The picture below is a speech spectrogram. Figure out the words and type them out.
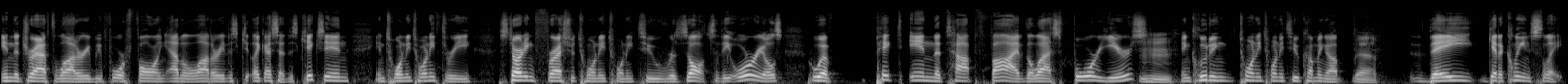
in the draft lottery before falling out of the lottery. This, like I said, this kicks in in 2023, starting fresh with 2022 results. So the Orioles, who have picked in the top five the last four years, including 2022 coming up, yeah. they get a clean slate.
